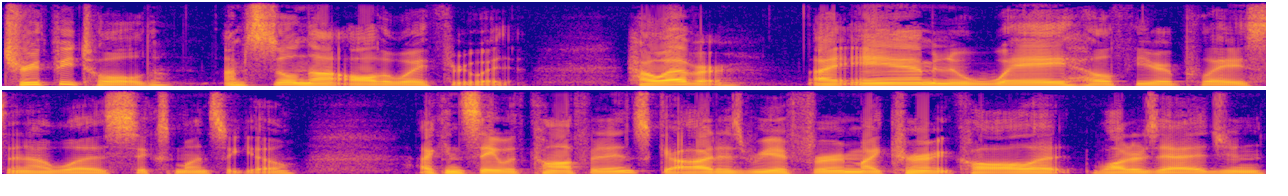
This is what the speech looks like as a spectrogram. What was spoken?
Truth be told, I'm still not all the way through it. However, I am in a way healthier place than I was six months ago. I can say with confidence, God has reaffirmed my current call at Water's Edge, and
